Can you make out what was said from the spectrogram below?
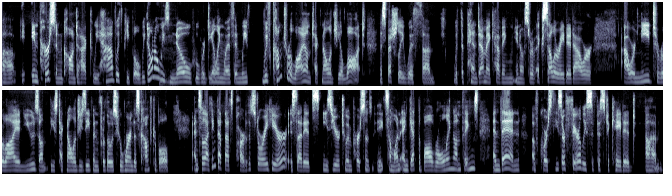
uh, in person contact we have with people, we don't always mm-hmm. know who we're dealing with, and we've we've come to rely on technology a lot, especially with um, with the pandemic having you know sort of accelerated our our need to rely and use on these technologies even for those who weren't as comfortable. And so I think that that's part of the story here is that it's easier to impersonate someone and get the ball rolling on things. And then, of course, these are fairly sophisticated um,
